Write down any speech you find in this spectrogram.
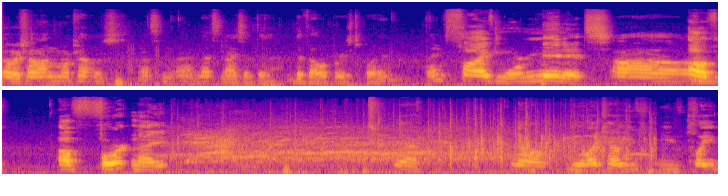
Oh, we're selling more pillows. That's that's nice of the developers to put in. Thanks. Five more minutes Uh, of of Fortnite. yeah. No, do you like how you you played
